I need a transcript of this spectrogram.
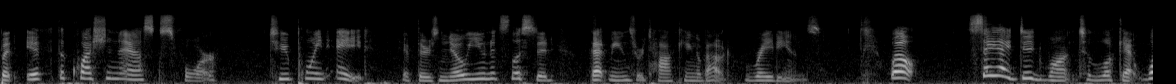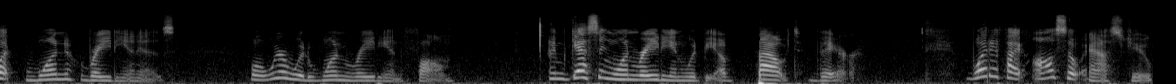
But if the question asks for 2.8, if there's no units listed, that means we're talking about radians. Well, say I did want to look at what one radian is. Well, where would one radian fall? I'm guessing one radian would be about there. What if I also asked you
